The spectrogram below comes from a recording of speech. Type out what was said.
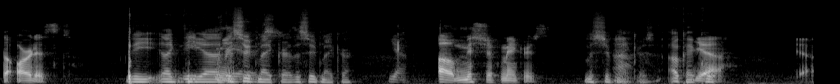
the artist. The like the uh, the suit maker, the suit maker. Yeah. Oh, mischief makers. Mischief ah. makers. Okay. Yeah. Cool. Yeah.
